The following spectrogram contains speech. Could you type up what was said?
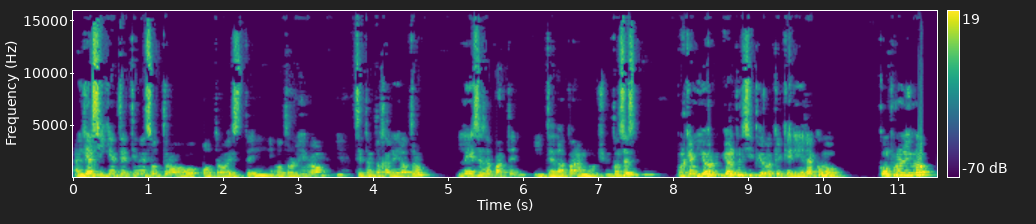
Al día siguiente tienes otro, otro, este, otro libro, y se te antoja leer otro, lees esa parte y te da para mucho. Entonces, porque yo, yo al principio lo que quería era como, compro un libro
